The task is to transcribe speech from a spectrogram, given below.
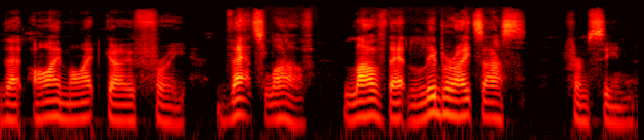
that I might go free. That's love. Love that liberates us from sin.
